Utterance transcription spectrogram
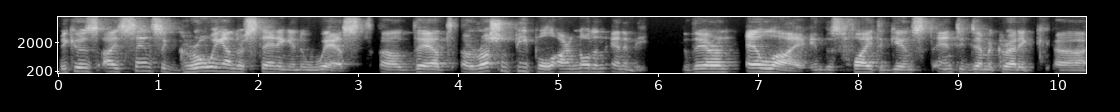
because I sense a growing understanding in the West uh, that uh, Russian people are not an enemy. They are an ally in this fight against anti democratic uh,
